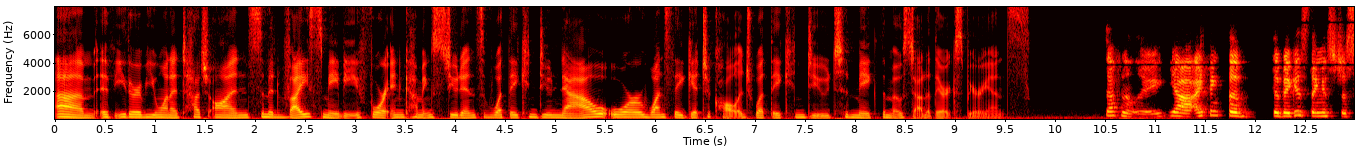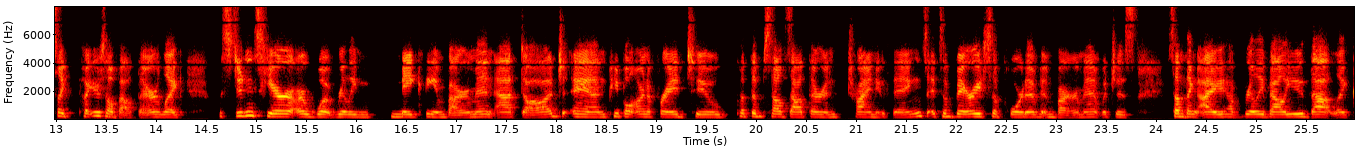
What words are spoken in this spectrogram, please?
Um, if either of you want to touch on some advice, maybe for incoming students of what they can do now, or once they get to college, what they can do to make the most out of their experience. Definitely, yeah. I think the the biggest thing is just like put yourself out there. Like the students here are what really make the environment at Dodge, and people aren't afraid to put themselves out there and try new things. It's a very supportive environment, which is something I have really valued. That, like,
